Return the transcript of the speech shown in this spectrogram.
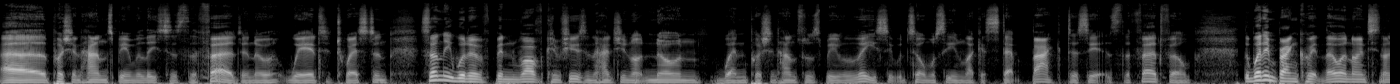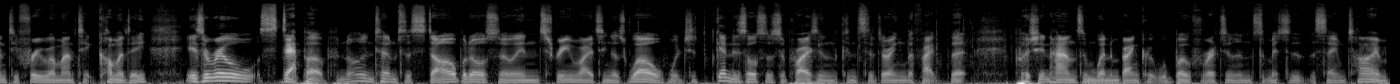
Uh, Pushing Hands being released as the third in a weird twist, and certainly would have been rather confusing had you not known when Pushing Hands was being released. It would almost seem like a step back to see it as the third film. The Wedding Banquet, though, a 1993 romantic comedy, is a real step up, not in terms of style, but also in screenwriting as well, which again is also surprising considering considering the fact that Pushing Hands and Wedding Banquet were both written and submitted at the same time,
